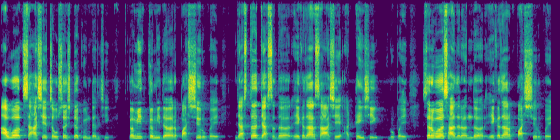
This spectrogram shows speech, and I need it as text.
आवक सहाशे चौसष्ट क्विंटलची. कमीत कमी दर पाचशे रुपये. जास्तीत जास्त दर एक हजार सहाशे अठ्ठ्याऐंशी रुपये. सर्वसाधारण दर एक हजार पाचशे रुपये.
